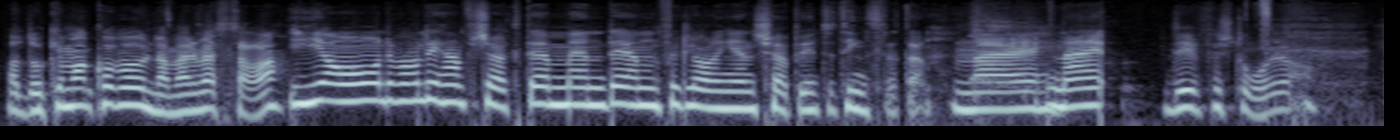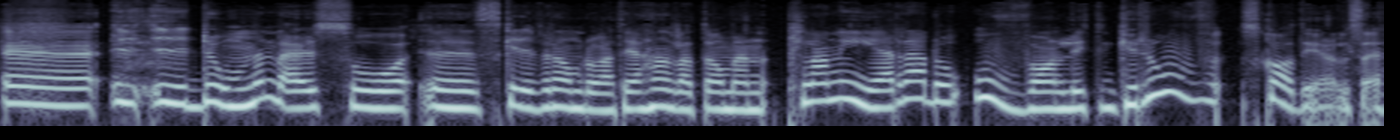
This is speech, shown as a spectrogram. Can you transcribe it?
Ja, då kan man komma undan med det mesta va? Ja, det var väl det han försökte, men den förklaringen köper ju inte tingsrätten. Nej, Nej. det förstår jag. Eh, i, I domen där så eh, skriver de då att det har handlat om en planerad och ovanligt grov skadegörelse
